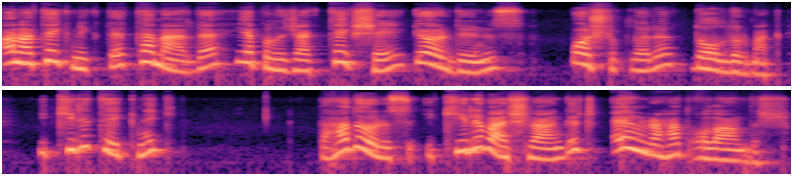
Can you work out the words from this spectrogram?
Ana teknikte temelde yapılacak tek şey gördüğünüz boşlukları doldurmak. İkili teknik daha doğrusu ikili başlangıç en rahat olandır.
